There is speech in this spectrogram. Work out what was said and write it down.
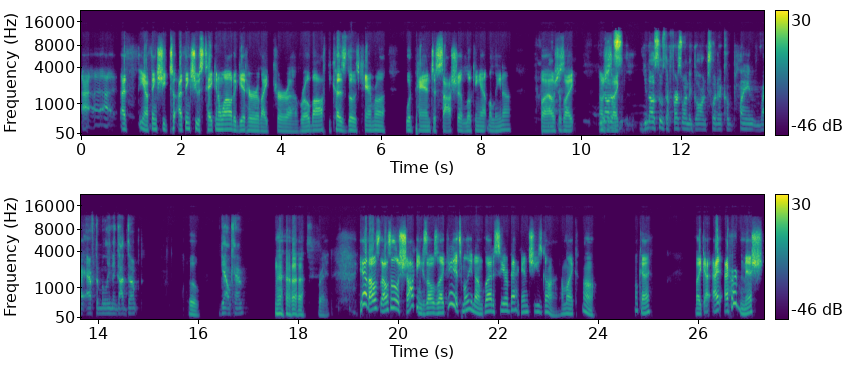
I, I, I you know, I think she, t- I think she was taking a while to get her like her uh, robe off because those camera would pan to Sasha looking at Melina. But I was just like, I you was just like, notice, you notice who's the first one to go on Twitter complain right after Melina got dumped? who? Kim. right. Yeah, that was that was a little shocking because I was like, hey, it's Melina. I'm glad to see her back, and she's gone. I'm like, oh, okay. Like I I heard Mish.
